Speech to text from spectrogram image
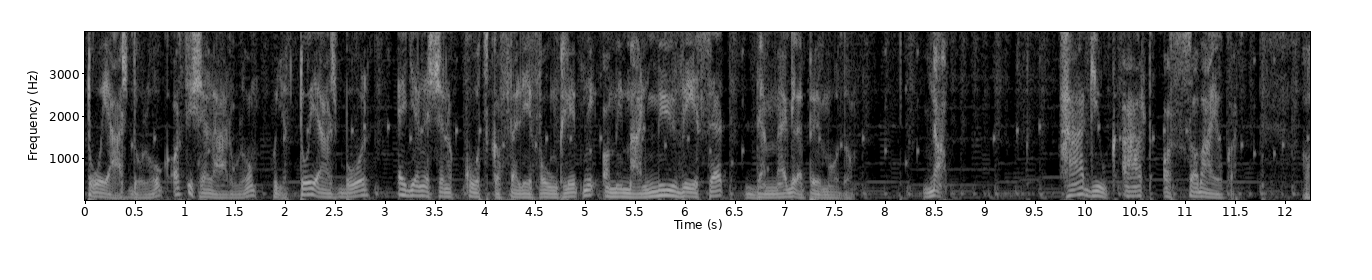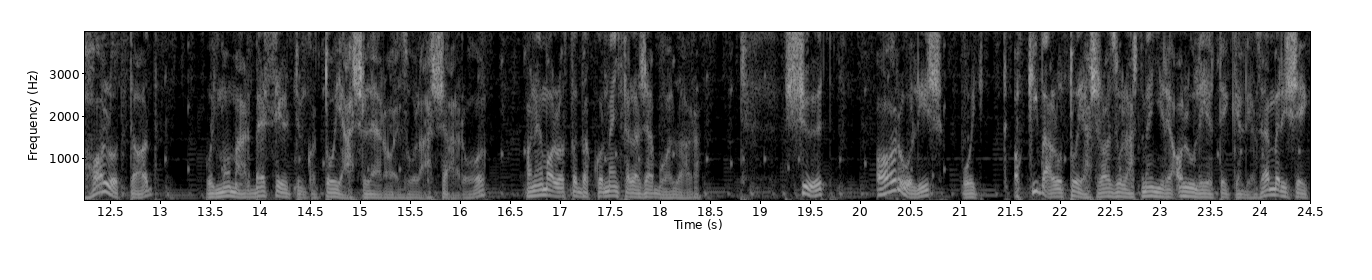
tojás dolog, azt is elárulom, hogy a tojásból egyenesen a kocka felé fogunk lépni, ami már művészet, de meglepő módon. Na, hágjuk át a szabályokat. Ha hallottad, hogy ma már beszéltünk a tojás lerajzolásáról, ha nem hallottad, akkor menj fel a zseboldalra. Sőt, arról is, hogy a kiváló tojás rajzolást mennyire alulértékeli az emberiség,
